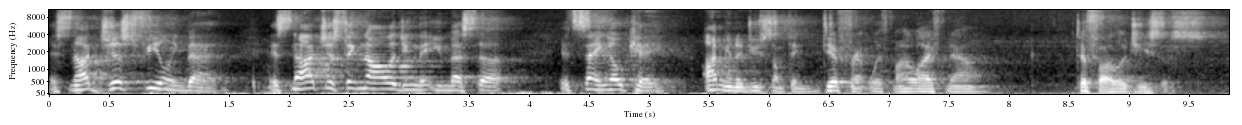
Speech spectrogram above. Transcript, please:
It's not just feeling bad, it's not just acknowledging that you messed up. It's saying, okay, I'm going to do something different with my life now to follow Jesus.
